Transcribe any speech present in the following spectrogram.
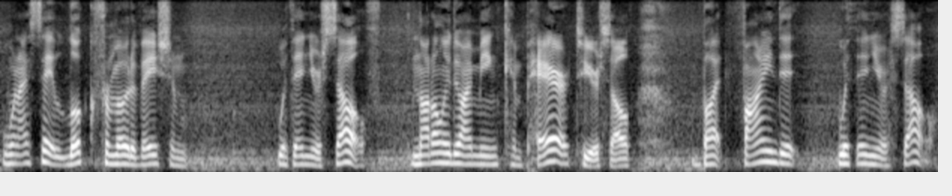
when I say look for motivation within yourself, not only do I mean compare to yourself, but find it within yourself.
